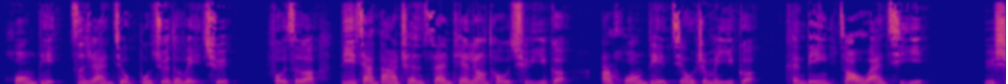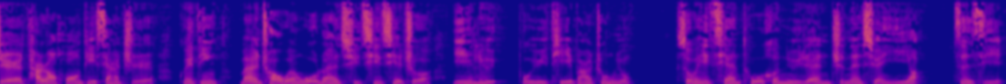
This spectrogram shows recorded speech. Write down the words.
皇帝自然就不觉得委屈。否则，底下大臣三天两头娶一个，而皇帝就这么一个，肯定早晚起义。于是，他让皇帝下旨规定，满朝文武乱娶妻妾者，一律不予提拔重用。所谓前途和女人，只能选一样。自己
